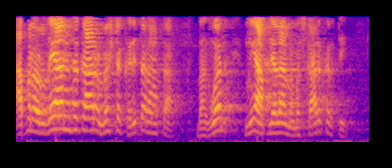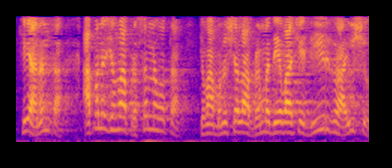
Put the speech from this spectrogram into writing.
आपण हृदयांधकार नष्ट करीत राहता. भगवन मी आपल्याला नमस्कार करते. हे अनंता आपण जेव्हा प्रसन्न होता तेव्हा मनुष्याला ब्रह्मदेवाचे दीर्घ आयुष्य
